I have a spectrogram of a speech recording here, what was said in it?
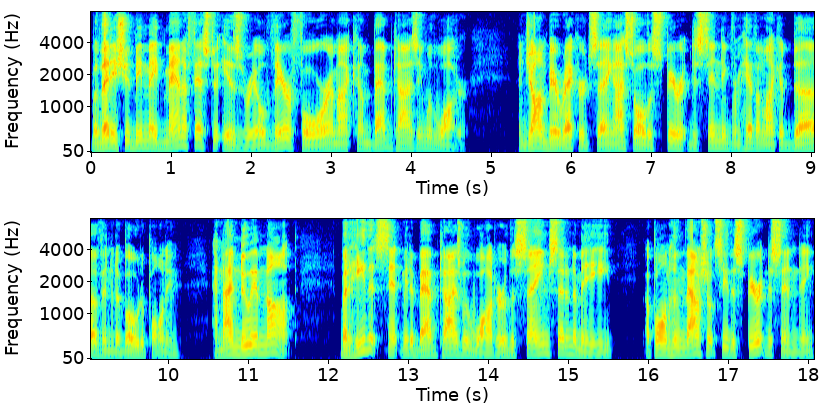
but that he should be made manifest to Israel, therefore am I come baptizing with water. And John bare record, saying, I saw the Spirit descending from heaven like a dove, and it abode upon him. And I knew him not. But he that sent me to baptize with water, the same said unto me, Upon whom thou shalt see the Spirit descending,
